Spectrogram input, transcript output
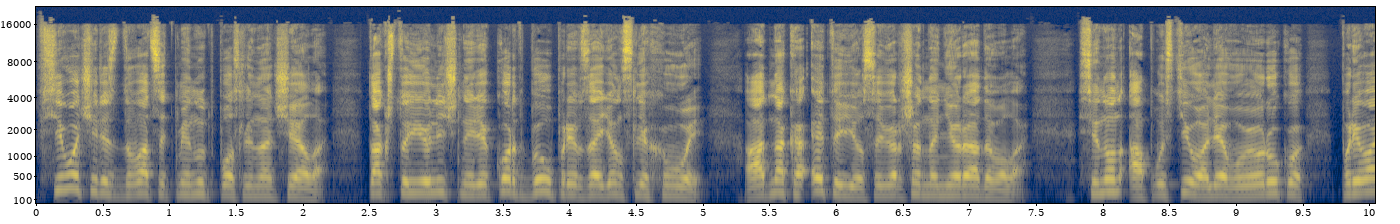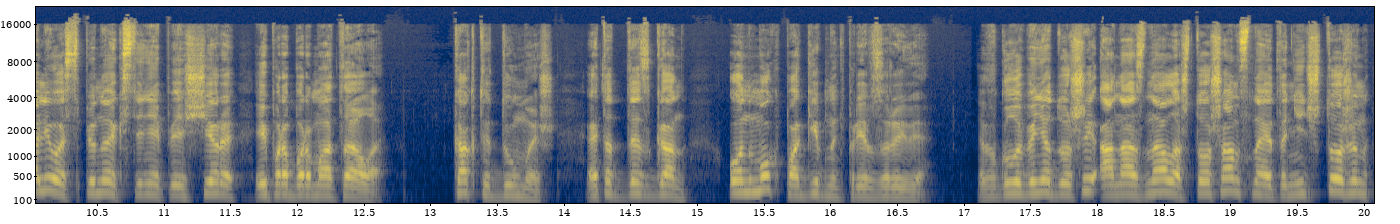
всего через 20 минут после начала. Так что ее личный рекорд был превзойден с лихвой. Однако это ее совершенно не радовало. Синон опустила левую руку, привалилась спиной к стене пещеры и пробормотала. «Как ты думаешь, этот Десган, он мог погибнуть при взрыве?» В глубине души она знала, что шанс на это ничтожен,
